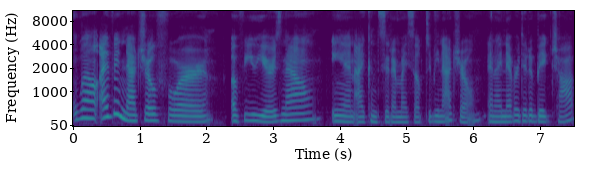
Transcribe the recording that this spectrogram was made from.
Well, I've been natural for a few years now, and I consider myself to be natural. And I never did a big chop,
